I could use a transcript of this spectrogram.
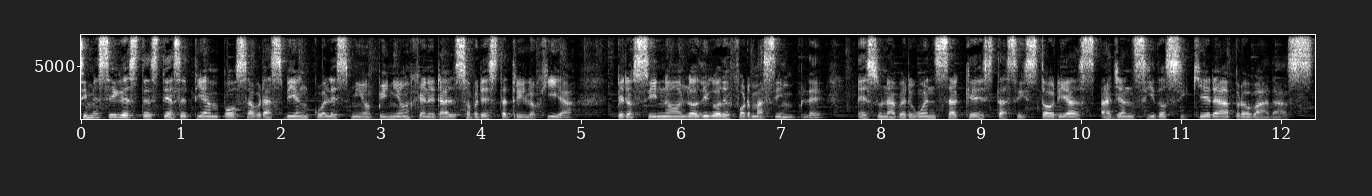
Si me sigues desde hace tiempo sabrás bien cuál es mi opinión general sobre esta trilogía, pero si no, lo digo de forma simple, es una vergüenza que estas historias hayan sido siquiera aprobadas.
